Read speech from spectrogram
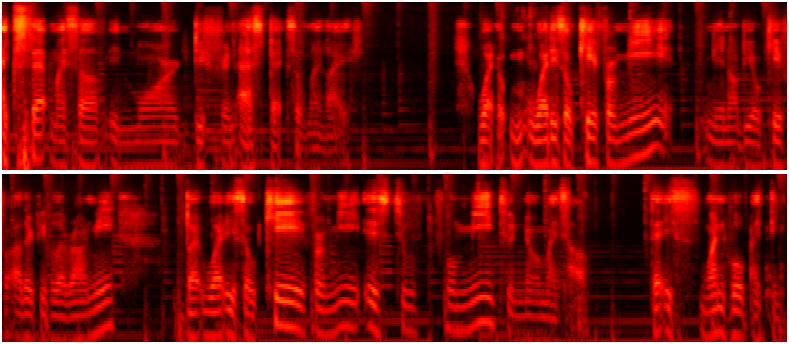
accept myself in more different aspects of my life. What what is okay for me may not be okay for other people around me, but what is okay for me is to for me to know myself that is one hope i think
